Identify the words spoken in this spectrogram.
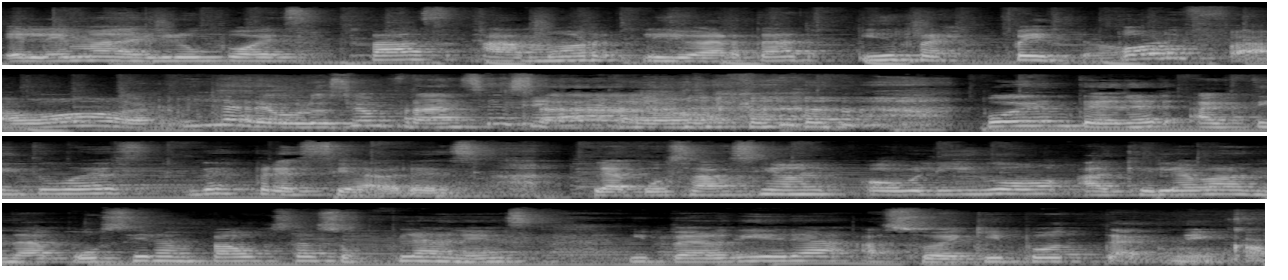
el lema del grupo es paz, amor, libertad y respeto Por favor. Es la Revolución Francesa. Claro. pueden tener actitudes despreciables. La acusación obligó a que la banda pusiera en pausa sus planes y perdiera a su equipo técnico.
